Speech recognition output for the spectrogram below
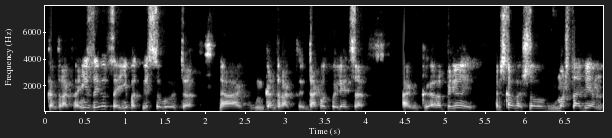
контракт. Они сдаются, и они подписывают а, контракты. Так вот появляется определенный, я бы сказал, что в масштабе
